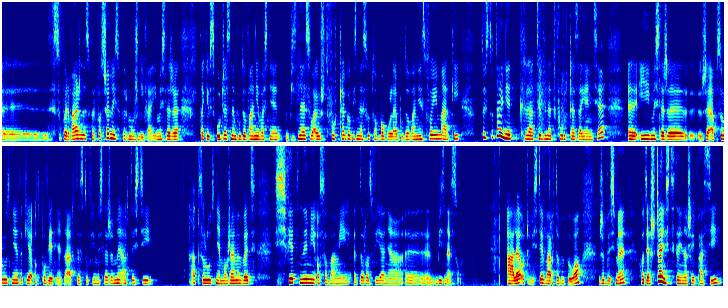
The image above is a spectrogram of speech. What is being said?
y, super ważne, super potrzebne i super możliwe. I myślę, że takie współczesne budowanie właśnie biznesu, a już twórczego biznesu, to w ogóle budowanie swojej marki, to jest totalnie kreatywne, twórcze zajęcie e, i myślę, że, że absolutnie takie odpowiednie dla artystów i myślę, że my artyści absolutnie możemy być świetnymi osobami do rozwijania e, biznesu. Ale oczywiście warto by było, żebyśmy chociaż część tej naszej pasji,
